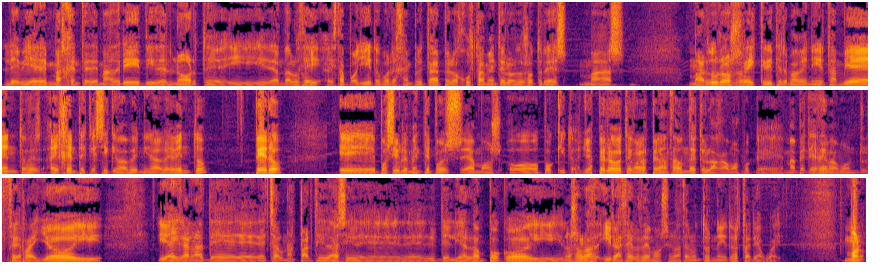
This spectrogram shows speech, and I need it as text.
le viene más gente de Madrid y del norte y de Andalucía, ahí está Pollito, por ejemplo, y tal, pero justamente los dos o tres más, más duros, Ray Critter va a venir también, entonces hay gente que sí que va a venir al evento, pero eh, posiblemente pues seamos o poquitos. Yo espero, tengo la esperanza aún de que lo hagamos, porque me apetece, vamos, Ferra y yo, y, y hay ganas de, de echar unas partidas y de, de- de liarla un poco, y no solo ir a hacer demos, sino hacer un torneito, estaría guay. Bueno,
